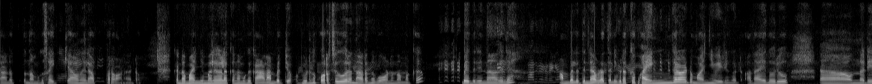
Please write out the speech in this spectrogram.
തണുപ്പ് നമുക്ക് സഹിക്കാവുന്നതിലപ്പുറമാണ് കേട്ടോ. കണ്ടോ മഞ്ഞുമലകളൊക്കെ നമുക്ക് കാണാൻ പറ്റും. അപ്പോൾ ഇവിടുന്ന് കുറച്ച് ദൂരം നടന്നു പോകണം നമുക്ക്. ബദ്രിനാഥിൽ അമ്പലത്തിന്റെ അവിടെ തന്നെ. ഇവിടെയൊക്കെ ഭയങ്കരമായിട്ട് മഞ്ഞ് വീഴും കേട്ടോ. അതായത് ഒരു ഒന്നടി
